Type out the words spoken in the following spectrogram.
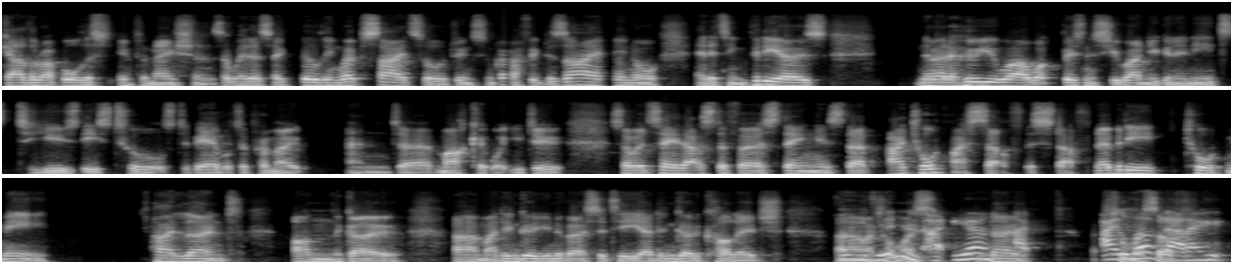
gather up all this information. So whether it's like building websites or doing some graphic design or editing videos no matter who you are what business you run you're going to need to use these tools to be able to promote and uh, market what you do. So i would say that's the first thing is that i taught myself this stuff. Nobody taught me. I learned on the go. Um, i didn't go to university. I didn't go to college. Oh, you Uh, I didn't. mys- I- yeah, no, I, I love myself- that. I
